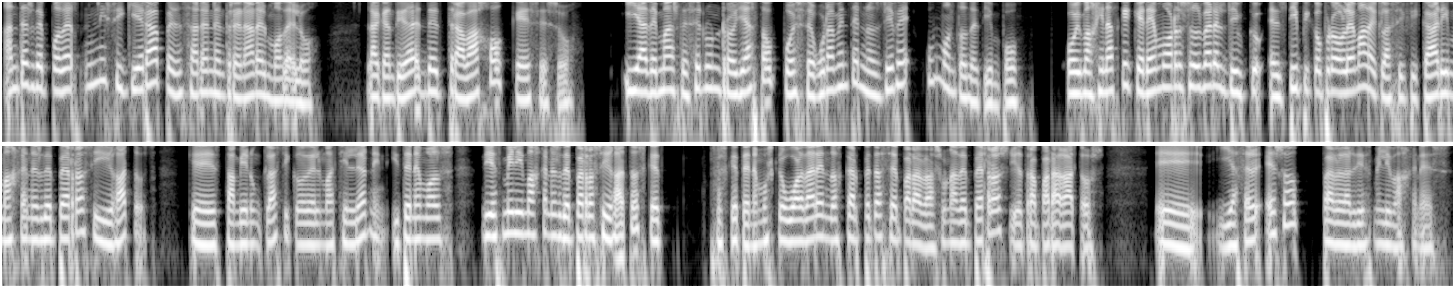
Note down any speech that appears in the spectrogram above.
antes de poder ni siquiera pensar en entrenar el modelo. La cantidad de trabajo que es eso y además de ser un rollazo, pues seguramente nos lleve un montón de tiempo. O imaginad que queremos resolver el típico, el típico problema de clasificar imágenes de perros y gatos, que es también un clásico del Machine Learning. Y tenemos 10.000 imágenes de perros y gatos que, pues que tenemos que guardar en dos carpetas separadas, una de perros y otra para gatos. Eh, y hacer eso para las 10.000 imágenes.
